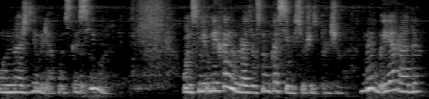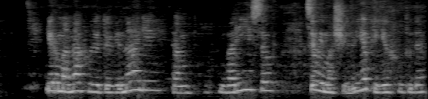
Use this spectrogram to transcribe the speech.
Он наш земляк, он с Касима. Он с Михаилом родился, но он в Касиме всю жизнь прожил. Мы, я рада. И романаху эту Виналий, там Борисов, целая машина. Я приехала туда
